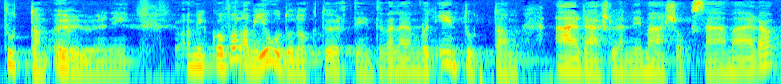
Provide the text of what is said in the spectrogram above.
tudtam örülni, amikor valami jó dolog történt velem, vagy én tudtam áldás lenni mások számára,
